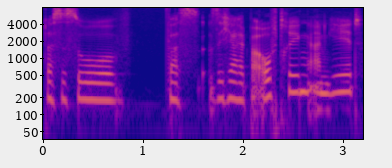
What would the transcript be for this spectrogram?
Das ist so, was Sicherheit bei Aufträgen angeht.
